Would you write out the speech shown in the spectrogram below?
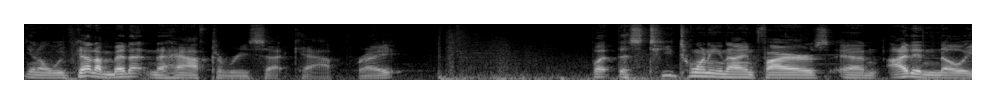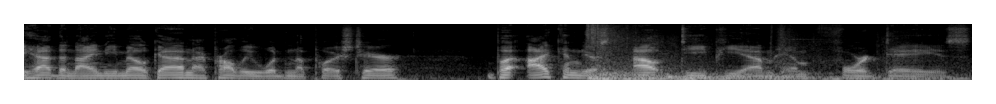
you know we've got a minute and a half to reset cap, right? But this T29 fires, and I didn't know he had the 90 mil gun. I probably wouldn't have pushed here. But I can just out DPM him for days.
